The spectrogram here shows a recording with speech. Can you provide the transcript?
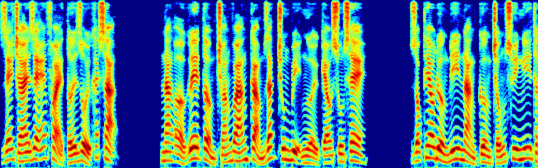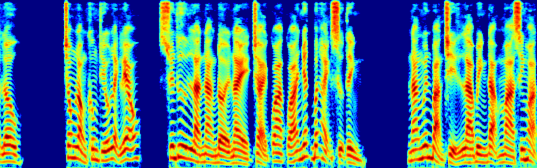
rẽ trái rẽ phải tới rồi khách sạn. Nàng ở ghê tẩm choáng váng cảm giác trung bị người kéo xuống xe. Dọc theo đường đi nàng cường chống suy nghĩ thật lâu. Trong lòng không thiếu lạnh lẽo, xuyên thư là nàng đời này trải qua quá nhất bất hạnh sự tình. Nàng nguyên bản chỉ là bình đạm mà sinh hoạt,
